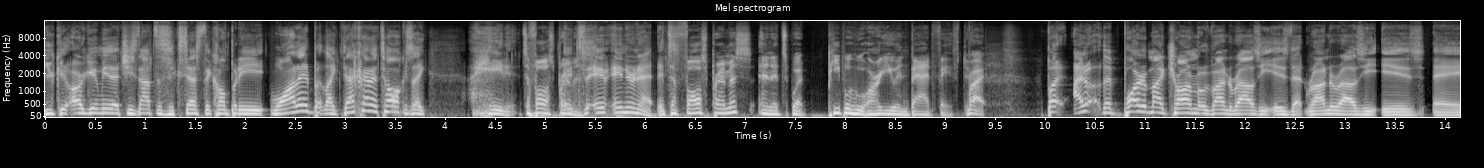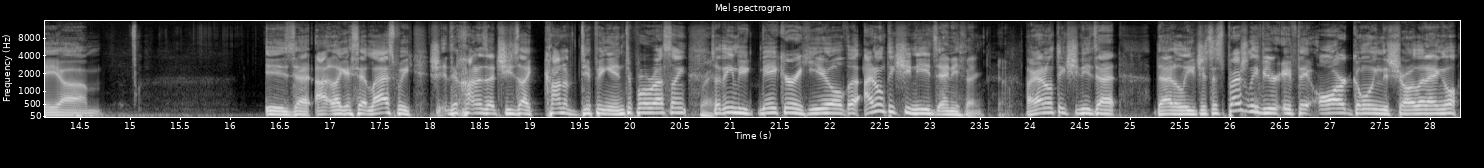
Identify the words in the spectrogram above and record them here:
you could argue me that she's not the success the company wanted, but like that kind of talk is like, I hate it. It's a false premise. It's the internet. It's It's a false premise, and it's what people who argue in bad faith do. Right. But I don't. The part of my charm with Ronda Rousey is that Ronda Rousey is a um, is that I, like I said last week, she, the kind of that she's like kind of dipping into pro wrestling. Right. So I think if you make her a heel, I don't think she needs anything. Like I don't think she needs that that allegiance, especially if you're if they are going the Charlotte angle.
